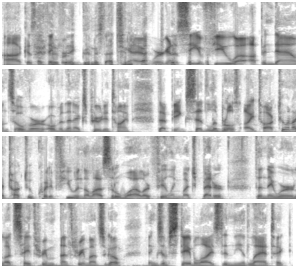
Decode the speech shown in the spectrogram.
because uh, I think thank goodness that's yeah we're going to see a few uh, up and downs over over the next period of time. That being said, Liberals I talked to and I've talked to quite a few in the last little while are feeling much better than they were let's say three uh, three months ago. Things have stabilized in the Atlantic.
